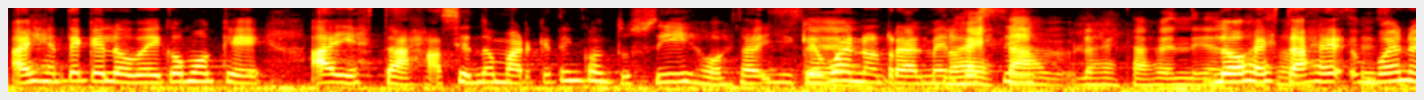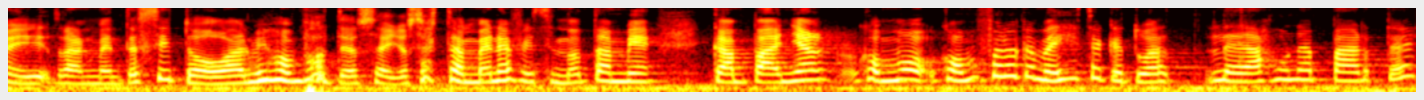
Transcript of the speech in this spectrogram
hay gente que lo ve como que, ay, estás haciendo marketing con tus hijos. está- y que Sí. bueno, realmente los sí. estás, los estás vendiendo. Los estás, eh, sí, bueno, y realmente sí, todo al mismo bote. O sea, ellos se están beneficiando también. Campaña, ¿cómo, cómo fue lo que me dijiste? Que tú le das una parte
